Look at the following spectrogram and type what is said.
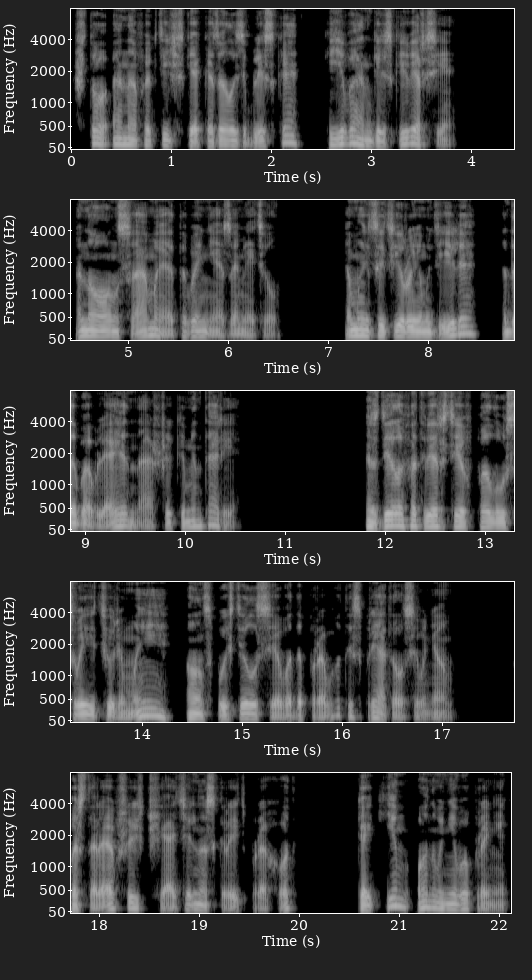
что она фактически оказалась близка к евангельской версии. Но он сам этого не заметил. Мы цитируем Диля, добавляя наши комментарии. Сделав отверстие в полу своей тюрьмы, он спустился в водопровод и спрятался в нем, постаравшись тщательно скрыть проход, каким он в него проник.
